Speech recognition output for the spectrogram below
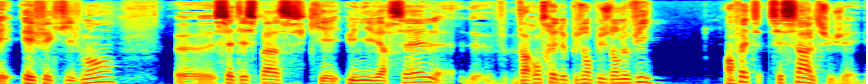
Et effectivement, euh, cet espace qui est universel euh, va rentrer de plus en plus dans nos vies. En fait, c'est ça le sujet.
